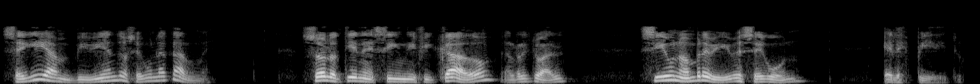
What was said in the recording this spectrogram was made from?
seguían viviendo según la carne. Solo tiene significado el ritual si un hombre vive según el espíritu.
